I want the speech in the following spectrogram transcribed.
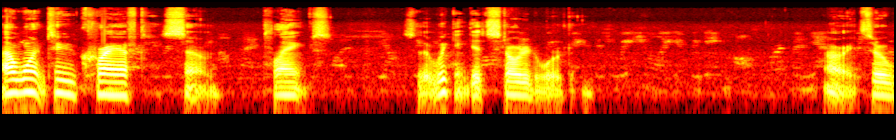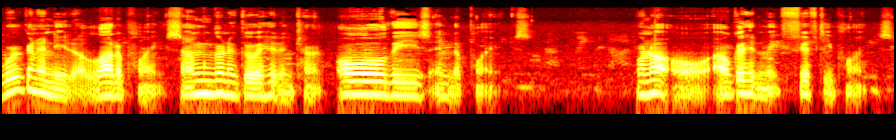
I want to craft some planks so that we can get started working. Alright, so we're gonna need a lot of planks. So I'm gonna go ahead and turn all these into planks. Well not all, I'll go ahead and make 50 planks.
